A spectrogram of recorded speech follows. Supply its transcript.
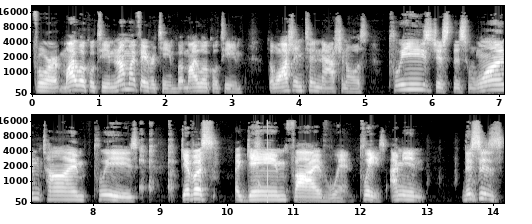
for my local team, they're not my favorite team, but my local team, the Washington Nationals. Please, just this one time, please give us a game five win. Please. I mean, this has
